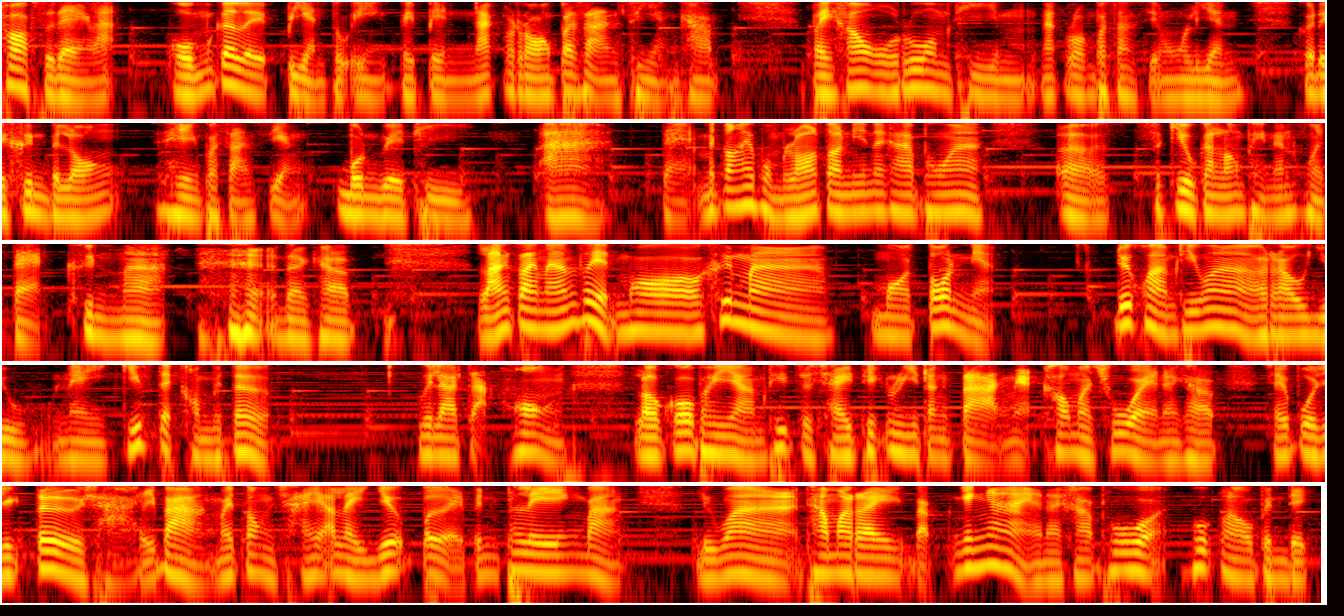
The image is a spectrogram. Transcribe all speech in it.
ชอบแสดงละ ผมก็เลยเปลี่ยนตัวเองไปเป็นนักร้องประสานเสียงครับ ไปเข้าร่วมทีมนักร้องประสานเสียงโรงเรียน ก็ได้ขึ้นไปร้องเพลงประสานเสียงบนเวที อ่า แต่ไม่ต้องให้ผมร้องตอนนี้นะครับ เพราะว่า skill การร้องเพลงนั้นห่วยแตกขึ้นมากนะครับ หลังจากนั้นเสร็จพอขึ้นมามอต้นเนี่ย ด้วยความที่ว่าเราอยู่ใน Gifted Computer เวลาจัดห้อง เราก็พยายามที่จะใช้เทคโนโลยีต่างๆเนี่ยเข้ามาช่วยนะครับ ใช้โปรเจคเตอร์ฉายบ้าง ไม่ต้องใช้อะไรเยอะเปิดเป็นเพลงบ้าง หรือว่าทำอะไรแบบง่ายๆนะครับพวกพวกเราเป็นเด็ก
